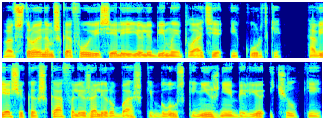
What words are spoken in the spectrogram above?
Во встроенном шкафу висели ее любимые платья и куртки, а в ящиках шкафа лежали рубашки, блузки, нижнее белье и чулки.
